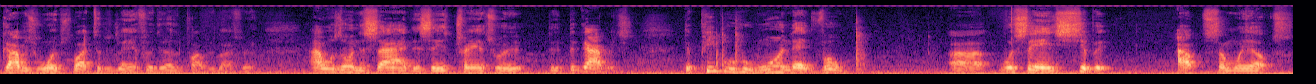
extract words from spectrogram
garbage from one spot to the landfill to the other part of the landfill. I was on the side that says transfer the, the garbage. The people who won that vote uh, were saying ship it out somewhere else.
